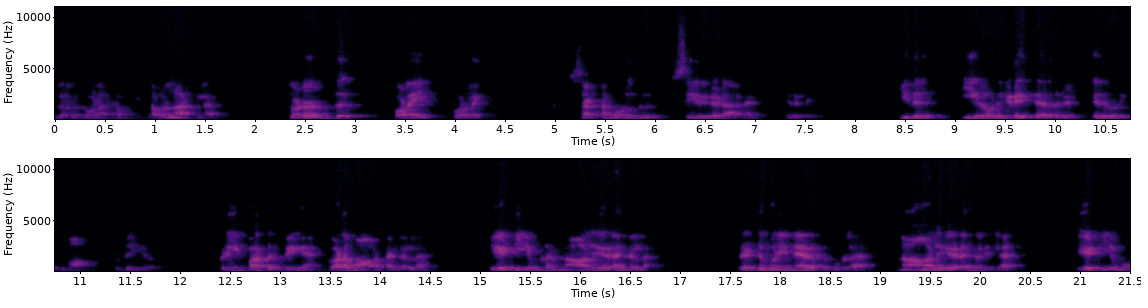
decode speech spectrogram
எல்லோருக்கும் வணக்கம். தமிழ்நாட்டில் தொடர்ந்து கொலை கொள்ளை. சட்டம் ஒழுங்கு சீர்கேடாக இருக்கு. இது ஈரோடு இடைத்தேர்தலில் எதிரொலிக்குமா அப்படிங்கிறது. இப்போ நீங்கள் பார்த்துருப்பீங்க வட மாவட்டங்களில் ஏடிஎம்ல நாலு இடங்கள்ல. ரெண்டு மணி நேரத்துக்குள்ள நாலு இடங்களில ஏடிஎம்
